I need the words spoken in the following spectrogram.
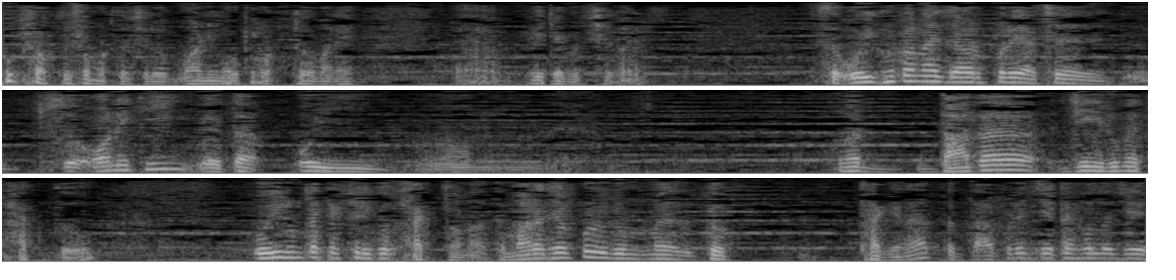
খুব শক্ত সমর্থ ছিল মর্নিং ওয়াক করতো মানে আহ, এই টাইপের ছিল আর কি। ওই ঘটনায় যাওয়ার পরে আছে অনেকেই এটা ওই ওনার দাদা যে রুমে থাকতো ওই রুমটাতে অ্যাকচুয়ালি কেউ থাকতো না। মারা যাওয়ার পর ওই রুমে কেউ থাকে না। তো তারপরে যেটা হলো যে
